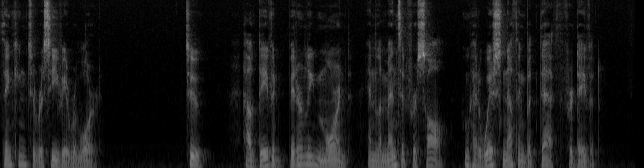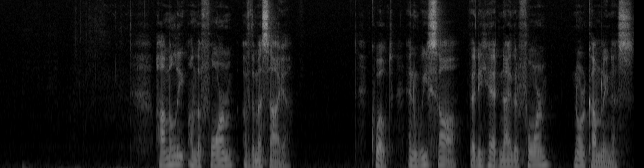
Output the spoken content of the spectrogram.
thinking to receive a reward. 2. How David bitterly mourned and lamented for Saul, who had wished nothing but death for David. Homily on the Form of the Messiah. Quote, and we saw that he had neither form nor comeliness.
